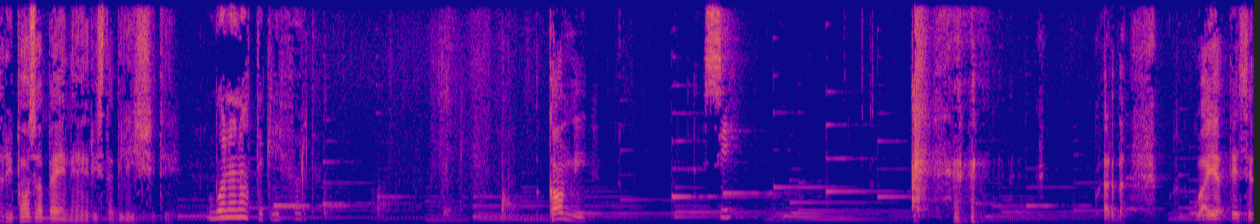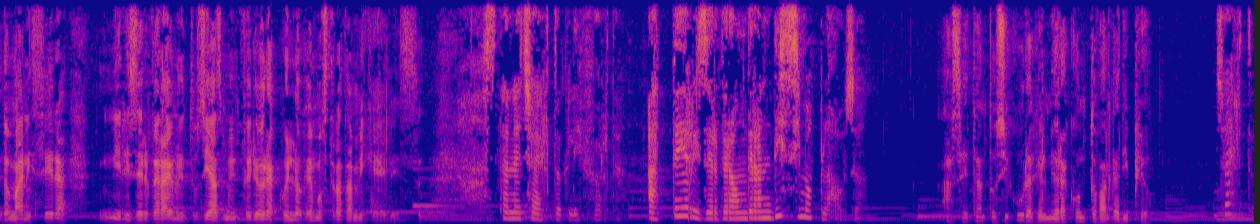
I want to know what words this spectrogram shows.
Riposa bene e ristabilisciti. Buonanotte, Clifford. Connie, Sì? guarda, guai a te se domani sera mi riserverai un entusiasmo inferiore a quello che hai mostrato a Michelis. Stane certo, Clifford. A te riserverò un grandissimo applauso. Ah, sei tanto sicura che il mio racconto valga di più? Certo,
